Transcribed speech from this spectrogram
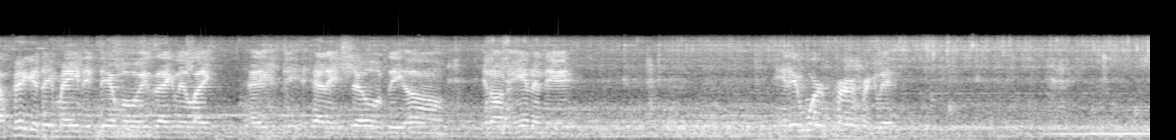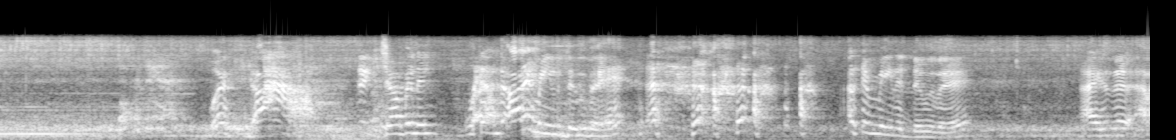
I figured they made the demo exactly like how they showed the um it on the internet. And it worked perfectly. What? Ah! Jumping in round. I didn't mean to do that. I didn't mean to do that. I, I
